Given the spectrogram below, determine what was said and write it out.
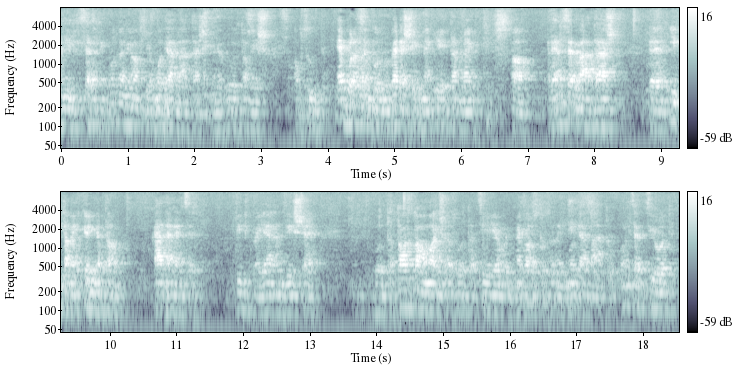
annyit szeretnék mondani, aki a modellváltás voltam, és abszolút ebből a szempontból vereségnek értem meg a rendszerváltást. Írtam egy könyvet a Kádár rendszer kritikai jellemzése volt a tartalma, és az volt a célja, hogy megalkozzon egy modellváltó koncepciót,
